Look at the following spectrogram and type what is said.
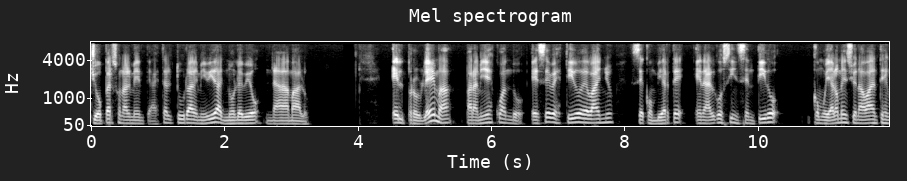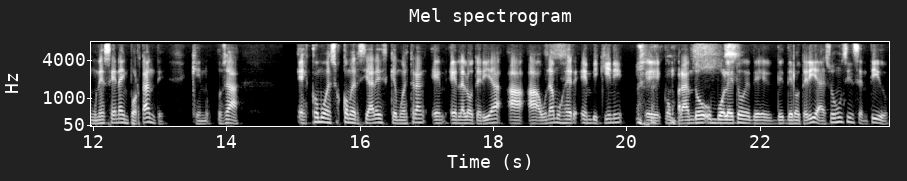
yo personalmente a esta altura de mi vida no le veo nada malo. El problema para mí es cuando ese vestido de baño se convierte en algo sin sentido, como ya lo mencionaba antes, en una escena importante. Que, o sea, es como esos comerciales que muestran en, la lotería a, una mujer en bikini eh, comprando un boleto de, lotería. Eso es un sinsentido.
